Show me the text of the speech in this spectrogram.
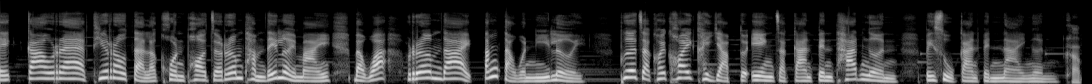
ล็กๆก้าวแรกที่เราแต่ละคนพอจะเริ่มทำได้เลยไหม แบบว่าเริ่มได้ตั้งแต่วันนี้เลย เพื่อจะค่อยๆ ขยับตัวเองจากการเป็นทาสเงิน ไปสู่การเป็นนายเงิน ครับ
